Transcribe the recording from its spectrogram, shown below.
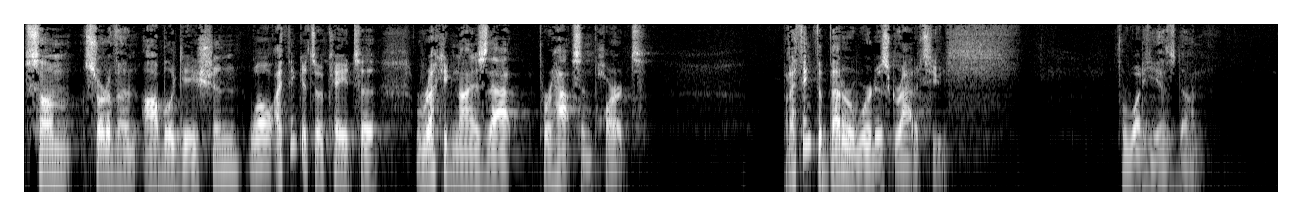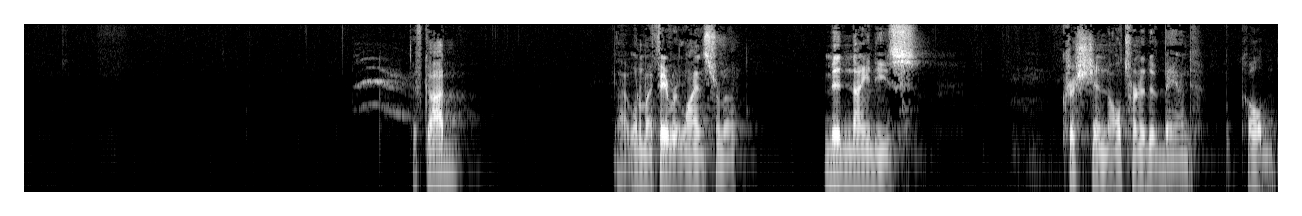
some sort of an obligation? Well, I think it's okay to recognize that perhaps in part. But I think the better word is gratitude for what he has done. If God, one of my favorite lines from a mid 90s Christian alternative band called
